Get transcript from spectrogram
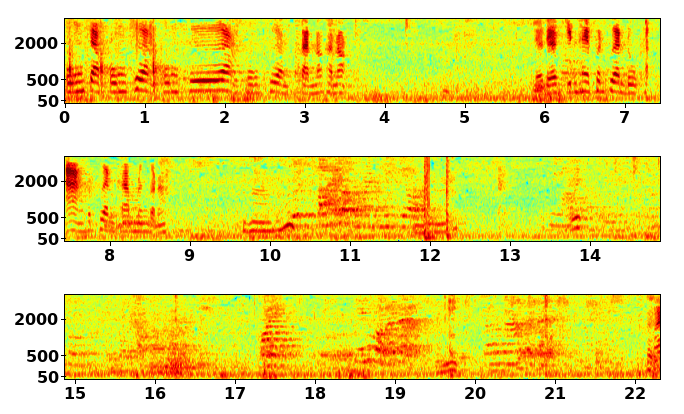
ปรุงจะปรุงเครื่องปรุงเครื่องปรุงเครื่องกันเนาะค่ะเนาะเดี๋ยวเดี๋ยวกินให้เพื่อนๆดูค่ะอ่างเพื่อนๆคำหนึ่งก่อนเนาะอื้อหืออุ๊ยมา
